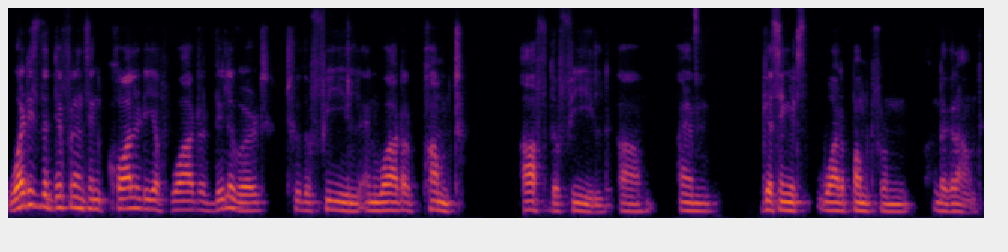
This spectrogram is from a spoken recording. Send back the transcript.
What is the difference in quality of water delivered to the field and water pumped off the field? Uh, I'm guessing it's water pumped from the ground.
